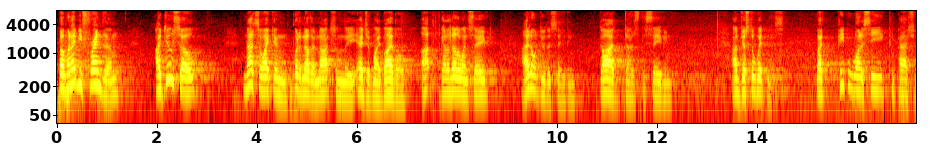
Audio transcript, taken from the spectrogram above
But when I befriend them, I do so not so I can put another notch on the edge of my Bible. Up, oh, got another one saved. I don't do the saving. God does the saving. I'm just a witness. But people want to see compassion.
